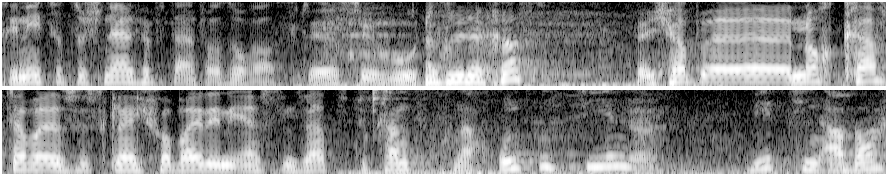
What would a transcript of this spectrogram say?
Trainierst du zu schnell, hüpft er einfach so raus. Der ist ja gut. Hast du wieder Kraft? Ich habe äh, noch Kraft, aber es ist gleich vorbei, den ersten Satz. Du kannst nach unten ziehen, wir ziehen aber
